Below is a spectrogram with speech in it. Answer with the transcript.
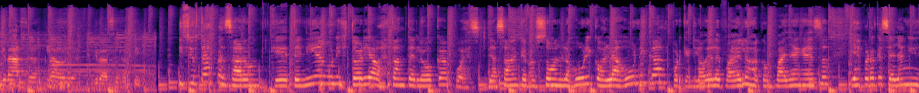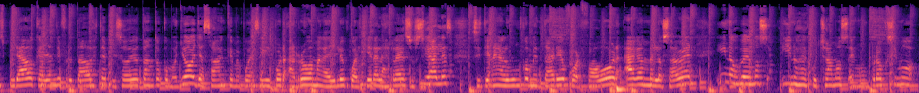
Gracias Claudia. Gracias a ti. Y si ustedes pensaron que tenían una historia bastante loca, pues ya saben que no son los únicos, las únicas, porque Claudia Lepage los acompaña en eso. Y espero que se hayan inspirado, que hayan disfrutado este episodio tanto como yo. Ya saben que me pueden seguir por arroba magadilo en cualquiera de las redes sociales. Si tienen algún comentario, por favor, háganmelo saber. Y nos vemos y nos escuchamos en un próximo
